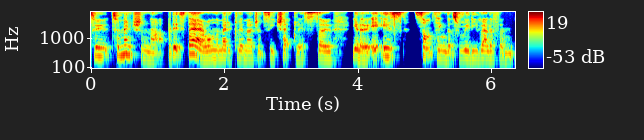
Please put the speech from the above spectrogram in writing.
to to mention that but it's there on the medical emergency checklist so you know it is something that's really relevant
